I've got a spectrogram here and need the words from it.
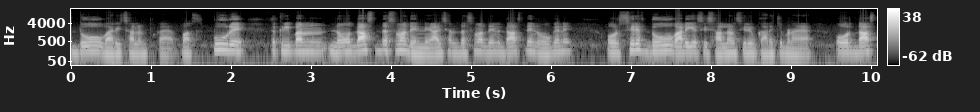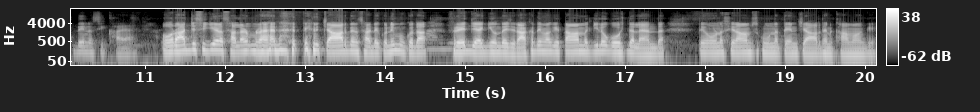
ਦੋ ਵਾਰੀ ਸਾਲਣ ਪਕਾਇਆ ਬਸ ਪੂਰੇ ਤਕਰੀਬਨ 9 10 ਦਸਵਾਂ ਦਿਨ ਨੇ ਅੱਜ ਸਾਨੂੰ ਦਸਵਾਂ ਦਿਨ 10 ਦਿਨ ਹੋ ਗਏ ਨੇ ਔਰ ਸਿਰਫ ਦੋ ਵਾਰੀ ਅਸੀਂ ਸਾਲਣ ਸਿਰਫ ਘਰ 'ਚ ਬਣਾਇਆ ਔਰ 10 ਦਿਨ ਅਸੀਂ ਖਾਇਆ। ਔਰ ਅੱਜ ਅਸੀਂ ਜਿਹੜਾ ਸਾਲਣ ਬਣਾਇਆ ਨਾ ਤਿੰਨ ਚਾਰ ਦਿਨ ਸਾਡੇ ਕੋਲ ਨਹੀਂ ਮੁੱਕਦਾ ਫ੍ਰਿਜ ਹੈਗੀ ਉਹਦੇ 'ਚ ਰੱਖ ਦੇਵਾਂਗੇ ਤਾਂ ਮੈਂ ਕਿਲੋ ਗੋਸ਼ਤ ਦਾ ਲੈਣ ਦਾ ਤੇ ਹੁਣ ਅਸੀਂ ਆਰਾਮ ਸਕੂਨ ਨਾਲ ਤਿੰਨ ਚਾਰ ਦਿਨ ਖਾਵਾਂਗੇ।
